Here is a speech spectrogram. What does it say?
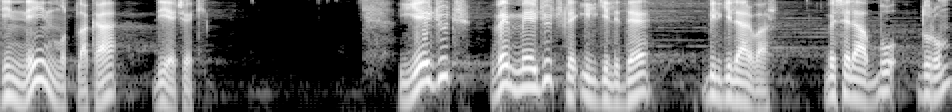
dinleyin mutlaka diyecek. Yecüc ve Mecüc ile ilgili de bilgiler var. Mesela bu durum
